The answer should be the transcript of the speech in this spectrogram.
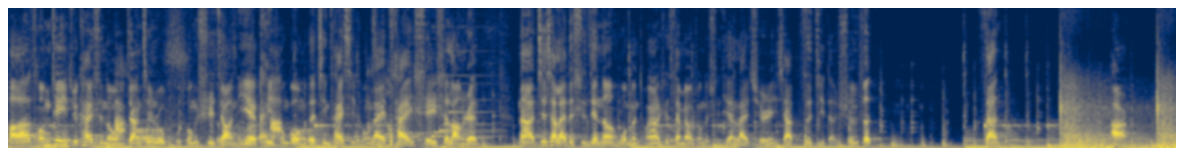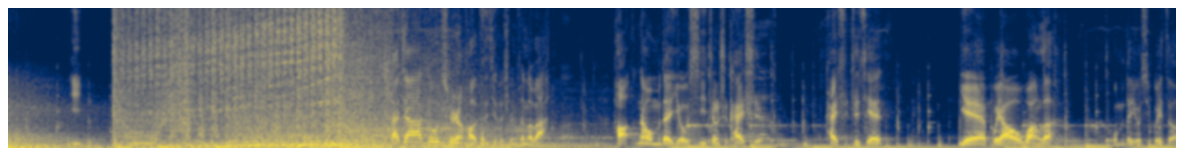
好了，从这一局开始呢，我们将进入普通视角，你也可以通过我们的竞猜系统来猜谁是狼人。那接下来的时间呢，我们同样是三秒钟的时间来确认一下自己的身份。三、二、一，大家都确认好自己的身份了吧？好，那我们的游戏正式开始。开始之前，也不要忘了我们的游戏规则。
